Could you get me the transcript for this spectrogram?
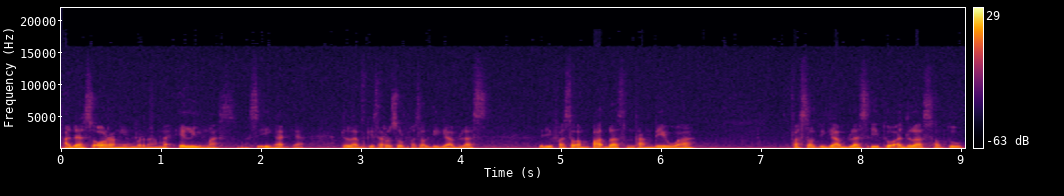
Ada seorang yang bernama Elimas masih ingat ya dalam kisah Rasul pasal 13 jadi pasal 14 tentang dewa. Pasal 13 itu adalah satu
